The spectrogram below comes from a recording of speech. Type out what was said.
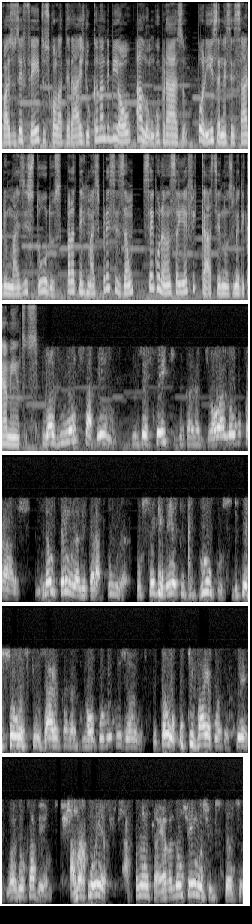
quais os efeitos colaterais do canabidiol a longo prazo. Por isso é necessário mais estudos para ter mais precisão, segurança e eficácia nos medicamentos. Nós não sabemos dos efeitos do canabidiol a longo prazo. Não tem na literatura o segmento de grupos de pessoas que usaram canabidiol por muitos anos. Então, o que vai acontecer, nós não sabemos. A maconha, a planta, ela não tem uma substância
